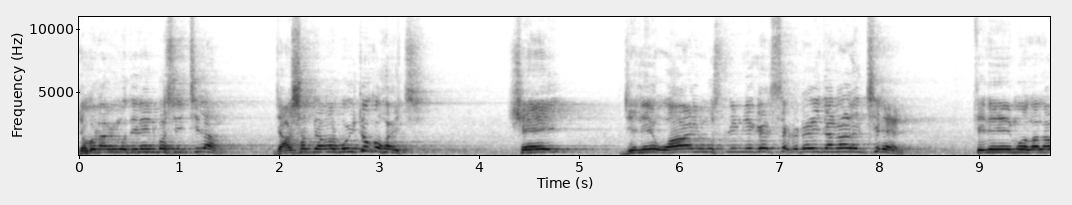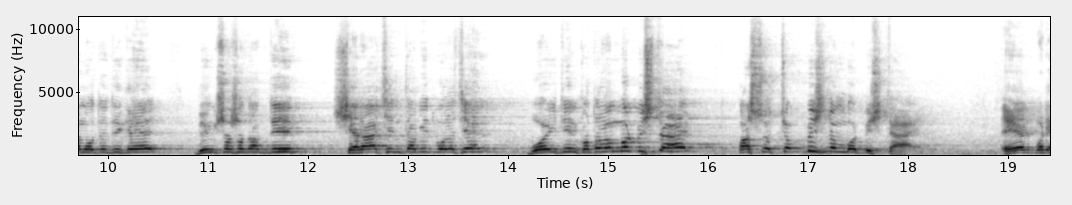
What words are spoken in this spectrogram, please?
যখন আমি মদিনা ইউনিভার্সিটি ছিলাম, যার সাথে আমার বৈঠকও হয়েছে, সেই যিনি ওয়ার্ল্ড মুসলিম লীগের সেক্রেটারি জেনারেল ছিলেন, তিনি মৌলানা মদুদিকে বিংশ শতাব্দীর সেরা চিন্তাবিদ বলেছেন, বইটির কত নম্বর পৃষ্ঠায়? পাঁচশো চব্বিশ নম্বর পৃষ্ঠায়। এরপরে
